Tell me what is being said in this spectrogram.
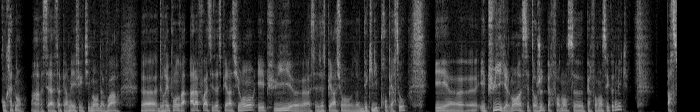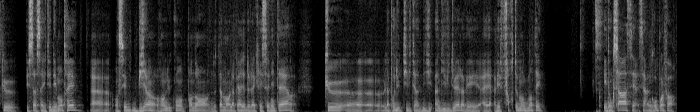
Concrètement, ça, ça permet effectivement d'avoir, de répondre à, la fois à ses aspirations et puis à ses aspirations d'équilibre pro perso et, puis également à cet enjeu de performance économique parce que, et ça, ça a été démontré, euh, on s'est bien rendu compte pendant notamment la période de la crise sanitaire que euh, la productivité individuelle avait, fortement augmenté. Et donc ça, c'est un gros point fort.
